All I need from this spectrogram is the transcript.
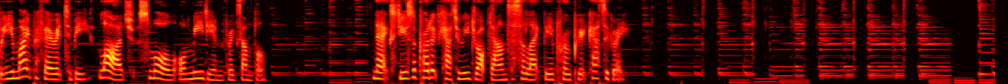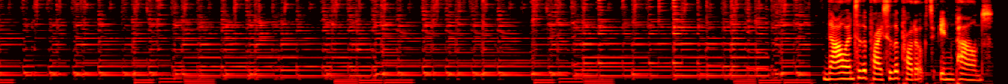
but you might prefer it to be large, small or medium for example. Next, use the product category drop-down to select the appropriate category. Now enter the price of the product in pounds.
